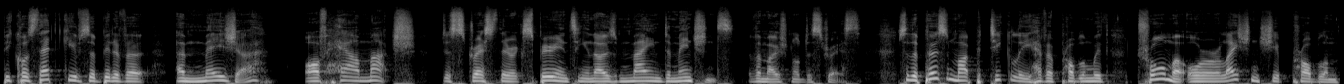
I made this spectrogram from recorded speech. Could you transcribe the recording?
because that gives a bit of a, a measure of how much distress they're experiencing in those main dimensions of emotional distress. So the person might particularly have a problem with trauma or a relationship problem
